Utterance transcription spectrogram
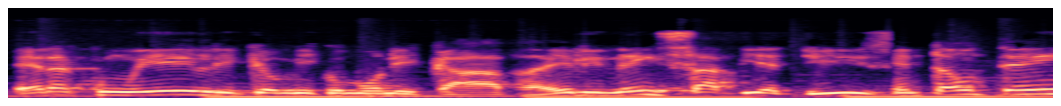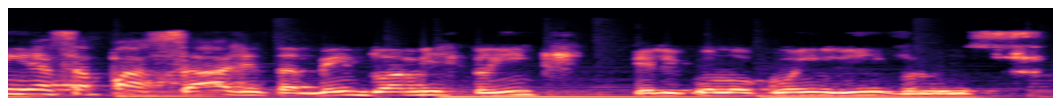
era com ele que eu me comunicava. Ele nem sabia disso. Então tem essa passagem também do Amir Klink, que ele colocou em livro isso.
